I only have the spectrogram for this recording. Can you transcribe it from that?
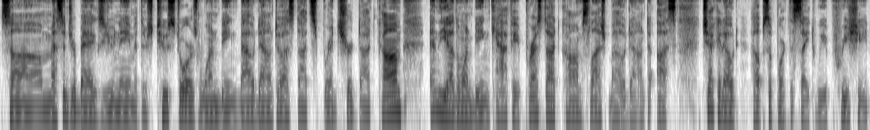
some messenger bags, you name it. There's two stores, one being bowdowntous.spreadshirt.com and the other one being cafepress.com slash bow down to us. Check it out. Help support the site. We appreciate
